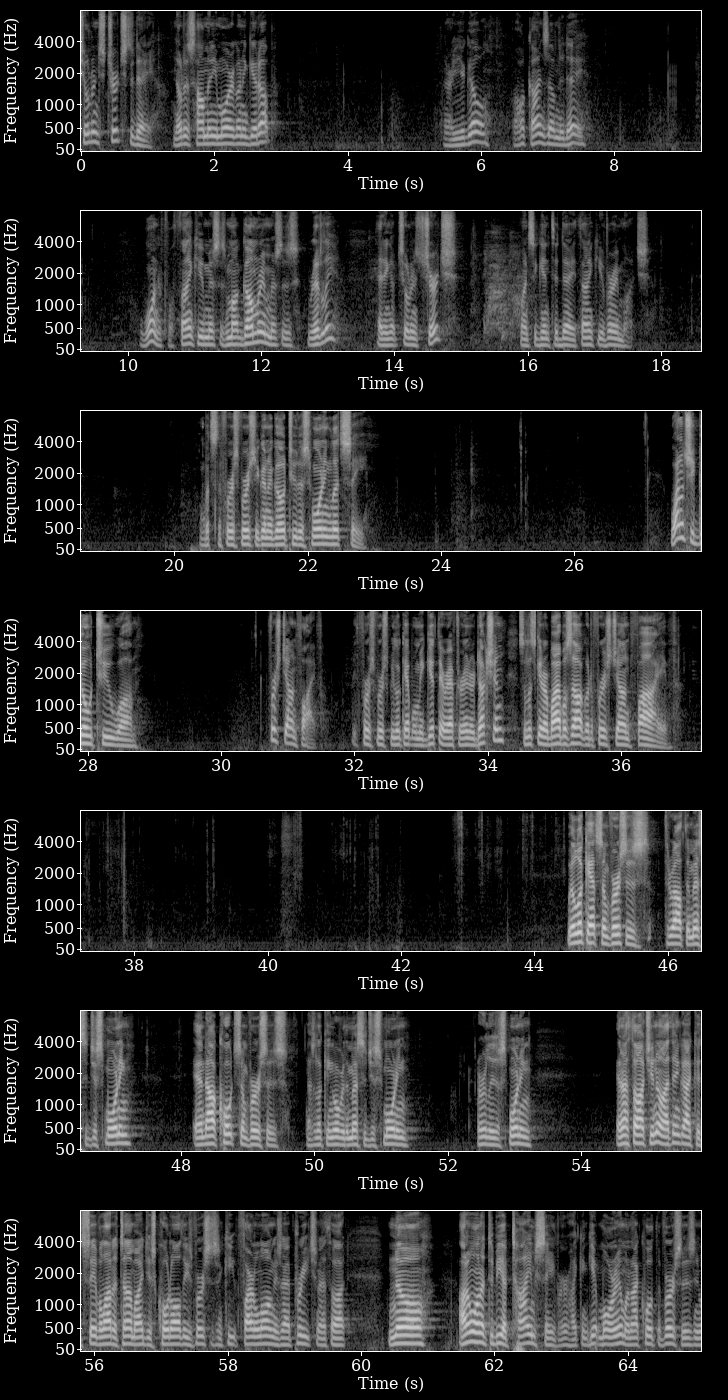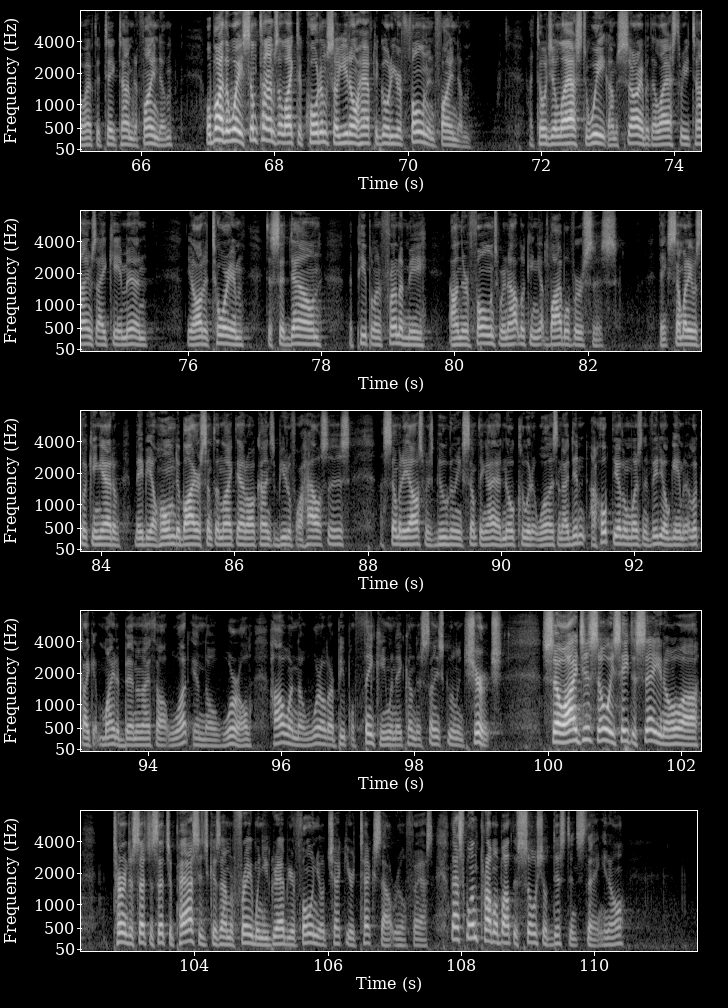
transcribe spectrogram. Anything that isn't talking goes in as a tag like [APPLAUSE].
children's church today. Notice how many more are going to get up. There you go. All kinds of them today. Wonderful. Thank you, Mrs. Montgomery, Mrs. Ridley, heading up Children's Church once again today. Thank you very much. What's the first verse you're going to go to this morning? Let's see. Why don't you go to uh, 1 John 5? The first verse we look at when we get there after introduction. So let's get our Bibles out, go to 1 John 5. We'll look at some verses throughout the message this morning, and I'll quote some verses. I was looking over the message this morning, early this morning, and I thought, you know, I think I could save a lot of time. I just quote all these verses and keep firing along as I preach. And I thought, no, I don't want it to be a time saver. I can get more in when I quote the verses, and you'll have to take time to find them. Oh, by the way, sometimes I like to quote them so you don't have to go to your phone and find them. I told you last week, I'm sorry, but the last three times I came in the auditorium to sit down, the people in front of me on their phones were not looking at Bible verses. I think somebody was looking at a, maybe a home to buy or something like that, all kinds of beautiful houses. Somebody else was Googling something. I had no clue what it was. And I didn't, I hope the other one wasn't a video game, and it looked like it might have been. And I thought, what in the world? How in the world are people thinking when they come to Sunday school and church? So I just always hate to say, you know, uh, turn to such and such a passage because I'm afraid when you grab your phone, you'll check your text out real fast. That's one problem about the social distance thing, you know.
